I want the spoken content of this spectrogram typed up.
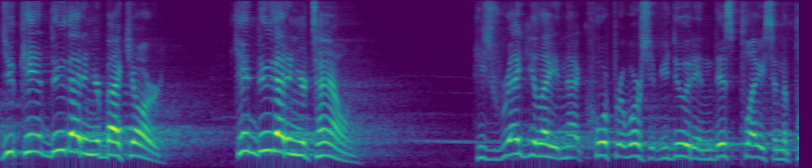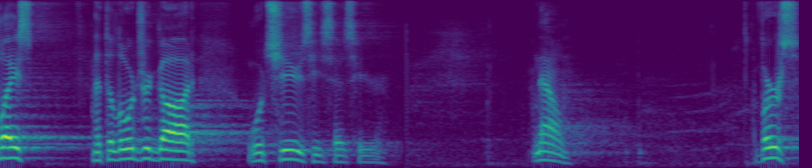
you can't do that in your backyard. You can't do that in your town. He's regulating that corporate worship. You do it in this place, in the place that the Lord your God will choose, he says here. Now, verse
